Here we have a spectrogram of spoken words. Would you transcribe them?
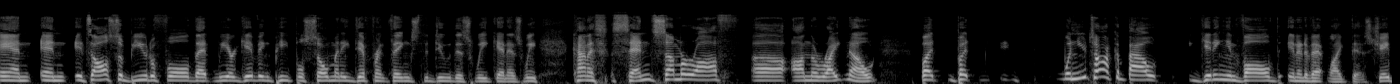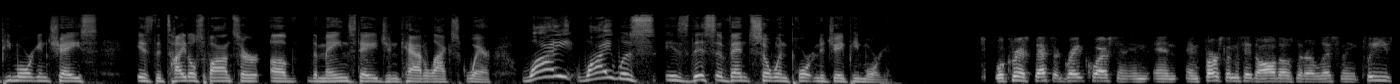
and and it's also beautiful that we are giving people so many different things to do this weekend as we kind of send summer off uh, on the right note. But but when you talk about getting involved in an event like this, J.P. Morgan Chase is the title sponsor of the main stage in Cadillac Square. Why why was is this event so important to J.P. Morgan? Well, Chris, that's a great question. And, and and first, let me say to all those that are listening, please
